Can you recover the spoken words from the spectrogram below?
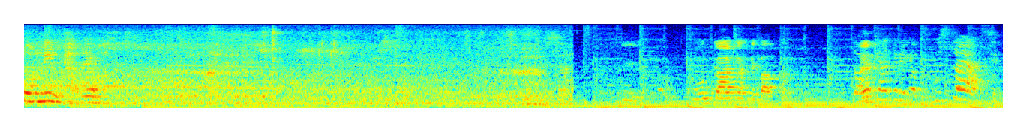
फ़ोन नहीं उठा रहे हो फ़ोन काट अपने बाप का तो क्या करेगा? गुस्सा है आपसे।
